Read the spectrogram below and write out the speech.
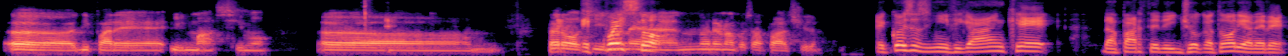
eh, di fare il massimo. Uh, però sì, questo, non, è, non è una cosa facile. E questo significa anche da parte dei giocatori avere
